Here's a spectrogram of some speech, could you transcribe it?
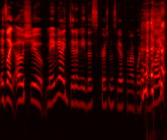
it's like, oh shoot, maybe I didn't need this Christmas gift for my boyfriend. like,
